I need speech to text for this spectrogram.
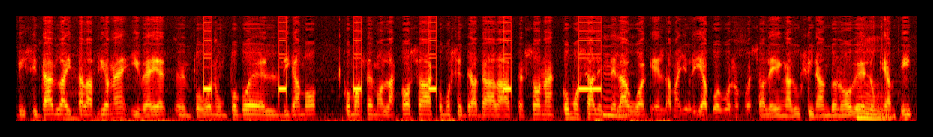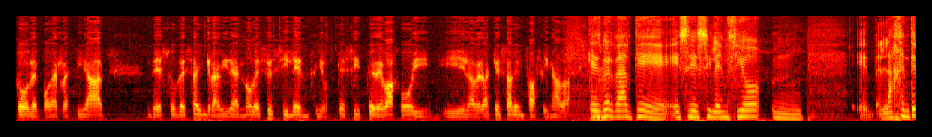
visitar las instalaciones y ver, eh, pues bueno, un poco el, digamos, cómo hacemos las cosas, cómo se trata a las personas, cómo salen del agua, que la mayoría, pues bueno, pues salen alucinando, ¿no? De lo que han visto, de poder respirar, de eso, de esa ingravidez, ¿no? De ese silencio que existe debajo y, y la verdad es que salen fascinadas. Que es verdad que ese silencio... mm, eh, la gente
